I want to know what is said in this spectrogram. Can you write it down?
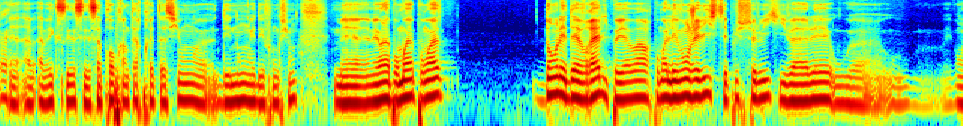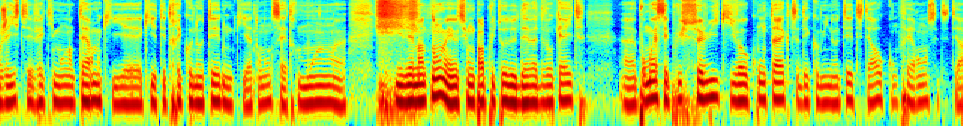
Ouais. euh, avec ses- ses- sa propre interprétation euh, des noms et des fonctions. Mais, mais voilà, pour moi, pour moi, dans les DevRel, il peut y avoir, pour moi, l'évangéliste, c'est plus celui qui va aller euh, où évangéliste, c'est effectivement un terme qui, qui était très connoté, donc qui a tendance à être moins euh, utilisé maintenant. Mais si on parle plutôt de Dev Advocate, euh, pour moi, c'est plus celui qui va au contact des communautés, etc., aux conférences, etc.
